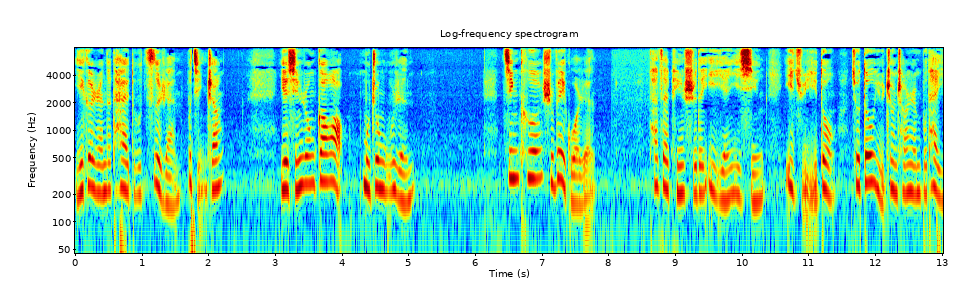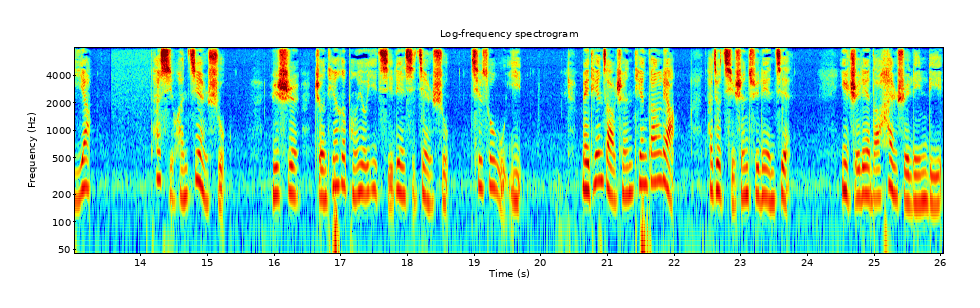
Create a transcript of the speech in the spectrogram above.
一个人的态度自然不紧张，也形容高傲目中无人。荆轲是魏国人。他在平时的一言一行、一举一动，就都与正常人不太一样。他喜欢剑术，于是整天和朋友一起练习剑术，切磋武艺。每天早晨天刚亮，他就起身去练剑，一直练到汗水淋漓，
